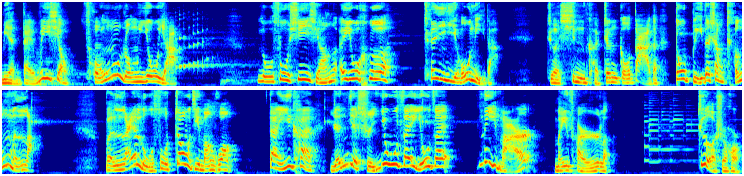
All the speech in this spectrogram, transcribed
面带微笑，从容优雅。鲁肃心想：“哎呦呵，真有你的，这心可真够大的，都比得上城门了。”本来鲁肃着急忙慌，但一看人家是悠哉悠哉，立马儿没词儿了。这时候，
